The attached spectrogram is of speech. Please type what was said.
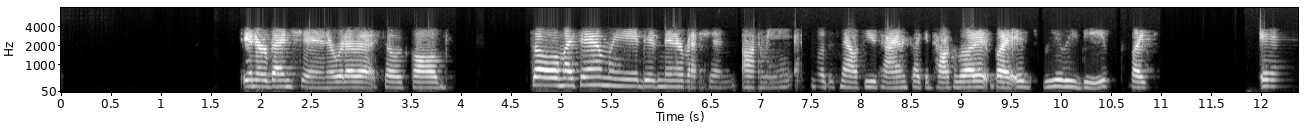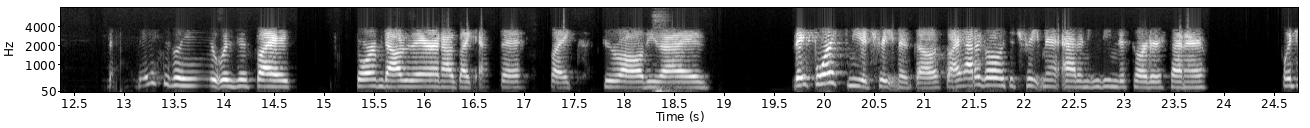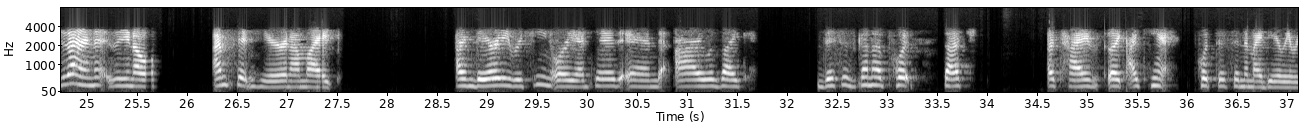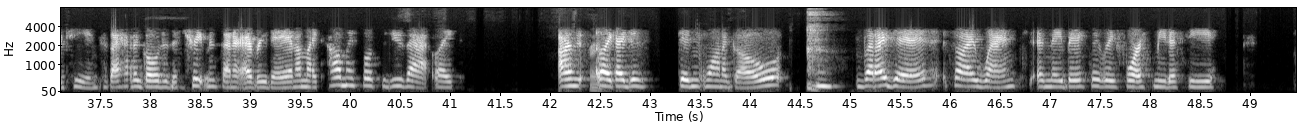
intervention or whatever that show is called. So my family did an intervention on me. I about this now a few times, so I can talk about it, but it's really deep. Like, and basically it was just like stormed out of there, and I was like, "F this!" Like, screw all of you guys. They forced me to treatment though, so I had to go to treatment at an eating disorder center. Which then, you know, I'm sitting here and I'm like, I'm very routine oriented, and I was like, this is gonna put such a time like I can't put this into my daily routine because I had to go to this mm-hmm. treatment center every day, and I'm like, how am I supposed to do that? Like, I'm Right. like, I just didn't want to go, but I did. So I went, and they basically forced me to see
